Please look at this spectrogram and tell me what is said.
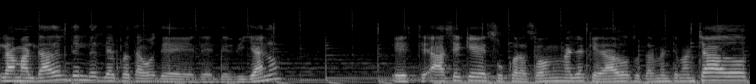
la maldad del, del, villano este, hace que su corazón haya quedado totalmente manchado,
